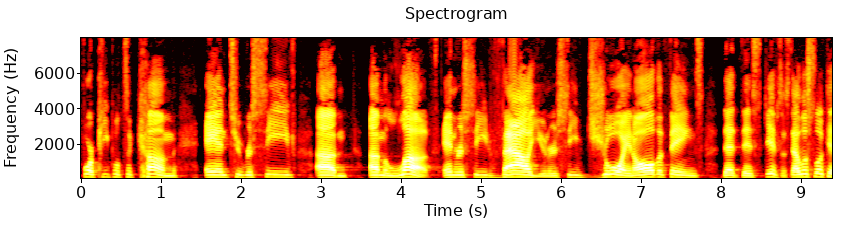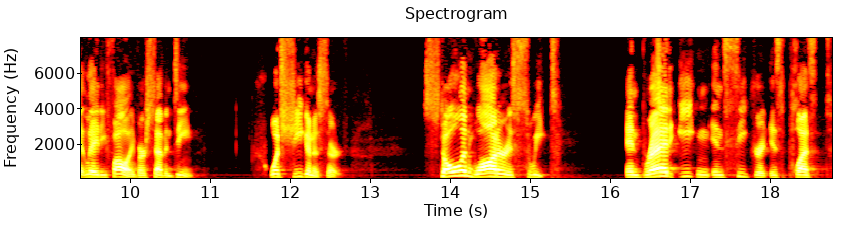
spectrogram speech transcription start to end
for people to come and to receive um, um, love and receive value and receive joy and all the things that this gives us. Now let's look at Lady Folly, verse 17. What's she going to serve? Stolen water is sweet, and bread eaten in secret is pleasant.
